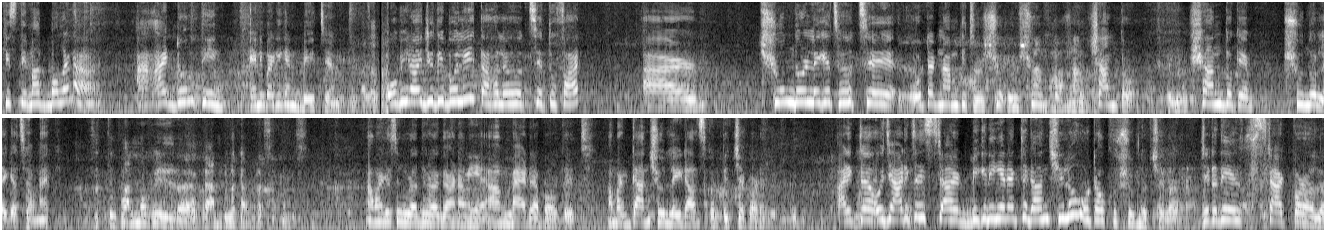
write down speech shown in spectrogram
কিস্তিমাত বলে না? I don't think anybody can beat him অভিনয় যদি বলি তাহলে হচ্ছে তুফান। আর সুন্দর লেগেছে হচ্ছে ওটার নাম কি ছিল? সু- সু- শান্ত। শান্তকে সুন্দর লেগেছে অনেক। তুফান মুভির গানগুলো কেমন লাগছে? আমার কাছে উড়াধুরা গান আমি আম ম্যাড অ্যাবাউট ইট আমার গান শুনলেই ডান্স করতে ইচ্ছে করে। আরেকটা ওই যে আরেকটা স্টার্ট বিগিনিং এর একটা গান ছিল ওটাও খুব সুন্দর ছিল। যেটা দিয়ে স্টার্ট করা হলো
